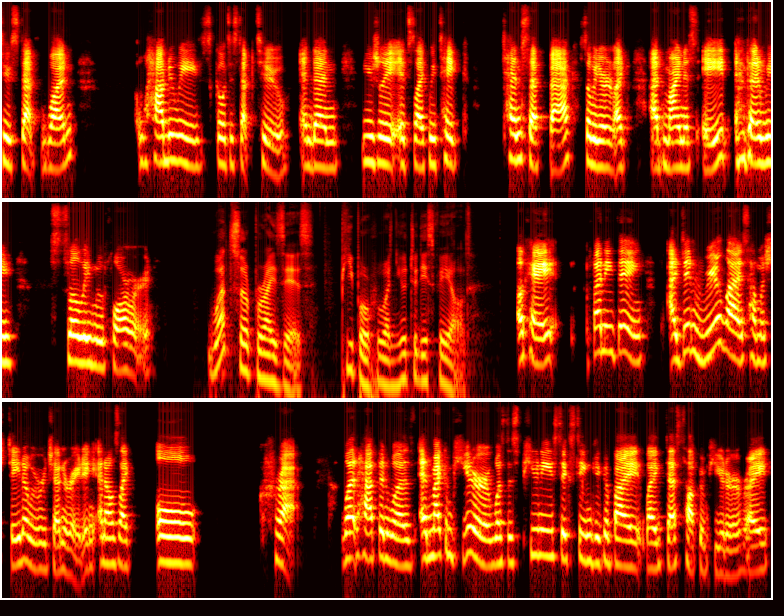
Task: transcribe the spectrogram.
to step one how do we go to step two? And then usually it's like we take 10 steps back. So we are like at minus eight, and then we slowly move forward. What surprises people who are new to this field? Okay, funny thing, I didn't realize how much data we were generating. And I was like, oh crap what happened was, and my computer was this puny 16 gigabyte like desktop computer, right?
